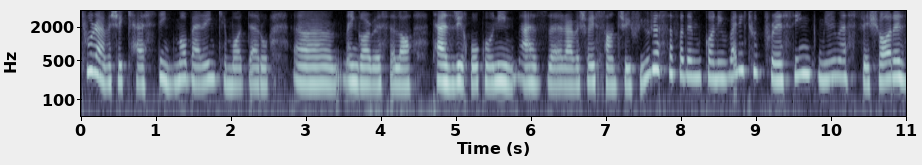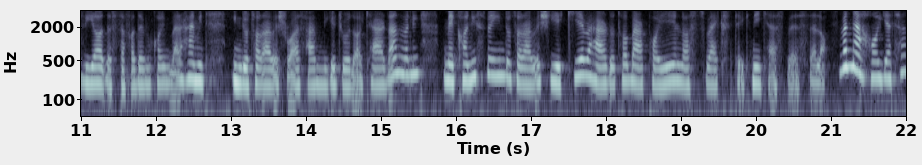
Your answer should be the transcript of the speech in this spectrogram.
تو روش casting ما برای اینکه ماده رو انگار به اصطلاح تزریق بکنیم از روش های سانتریفیوژ استفاده می‌کنیم ولی تو pressing میایم از فشار زیاد استفاده می‌کنیم. برای همین این دوتا روش رو از هم دیگه جدا کردن. ولی مکانیسم این دوتا روش یکیه و هر دوتا بر پایه لاست وکس تکنیک هست به اصطلاح. و نهایتا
